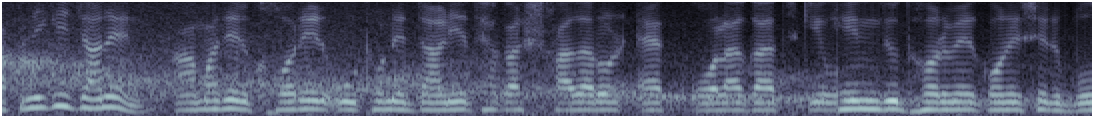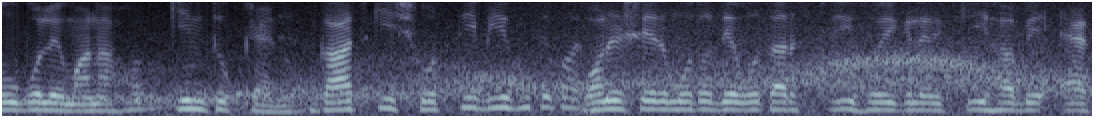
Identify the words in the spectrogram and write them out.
আপনি কি জানেন আমাদের ঘরের উঠোনে দাঁড়িয়ে থাকা সাধারণ এক কলা গাছকে হিন্দু ধর্মের গণেশের বউ বলে মানা হয়? কিন্তু কেন? গাছ কি সত্যি বিয়ে হতে পারে? গণেশের মতো দেবতার স্ত্রী হয়ে গেলেন কি হবে এক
